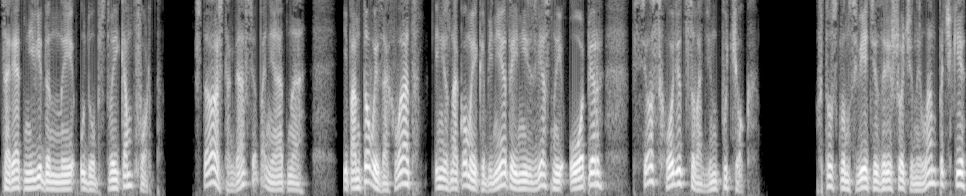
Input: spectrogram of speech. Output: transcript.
царят невиданные удобства и комфорт. Что ж, тогда все понятно. И понтовый захват, и незнакомые кабинеты, и неизвестный опер — все сходится в один пучок. В тусклом свете зарешоченной лампочки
